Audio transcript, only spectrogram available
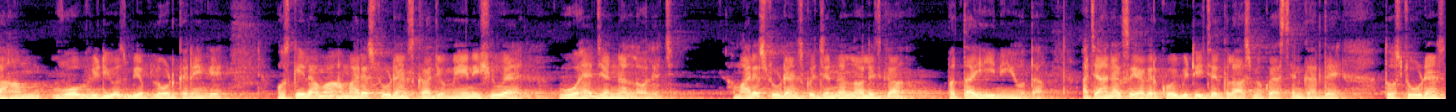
हम वो वीडियोज़ भी अपलोड करेंगे। उसके अलावा हमारे स्टूडेंट्स का जो मेन इशू है, वो है जनरल नॉलेज हमारे स्टूडेंट्स को जनरल नॉलेज का पता ही नहीं होता। अचानक से अगर कोई भी टीचर क्लास में क्वेश्चन कर दे तो स्टूडेंट्स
